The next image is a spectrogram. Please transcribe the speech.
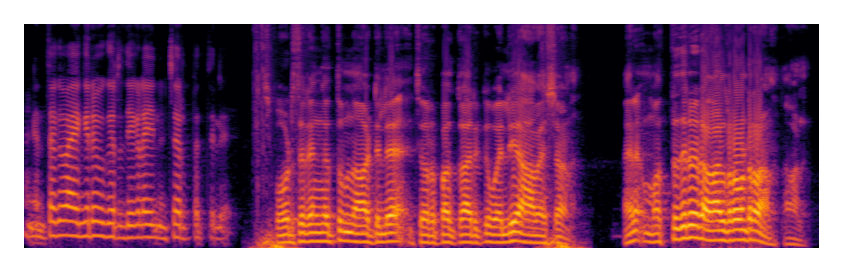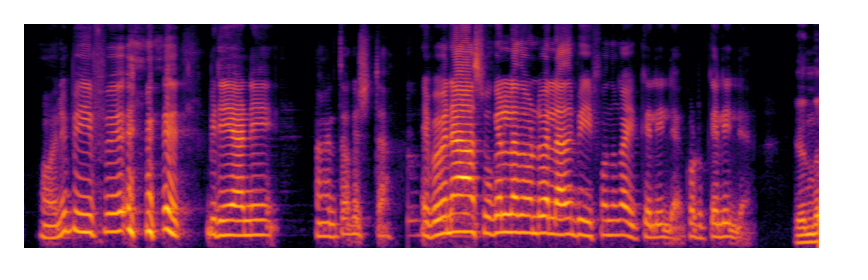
അങ്ങനത്തെ ഒക്കെ ഭയങ്കര വികൃതികളായിരുന്നു ചെറുപ്പത്തിൽ സ്പോർട്സ് രംഗത്തും നാട്ടിലെ ചെറുപ്പക്കാർക്ക് വലിയ ആവേശമാണ്. മൊത്തത്തിൽ ഒരു ഓൾറൗണ്ടറാണ് ആൾ. ഓന് ബീഫ് ബിരിയാണി അങ്ങനത്തെ ഒക്കെ ഇഷ്ടമാണ് ഇപ്പൊ പിന്നെ അസുഖമുള്ളത് കൊണ്ട് വല്ലാതെ ബീഫൊന്നും കഴിക്കലില്ല കൊടുക്കലില്ല. എന്ന്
